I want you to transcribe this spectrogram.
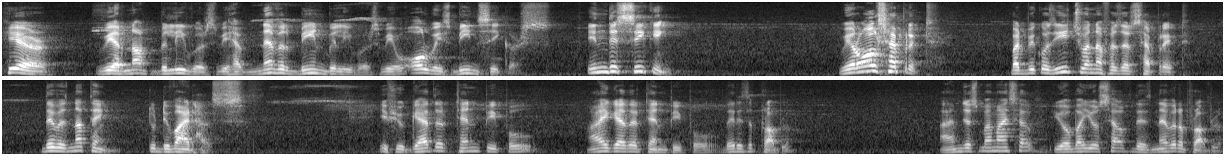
Here, we are not believers, we have never been believers, we have always been seekers. In this seeking, we are all separate. But because each one of us are separate, there was nothing to divide us. If you gather ten people, I gather ten people, there is a problem. I'm just by myself, you're by yourself, there's never a problem.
